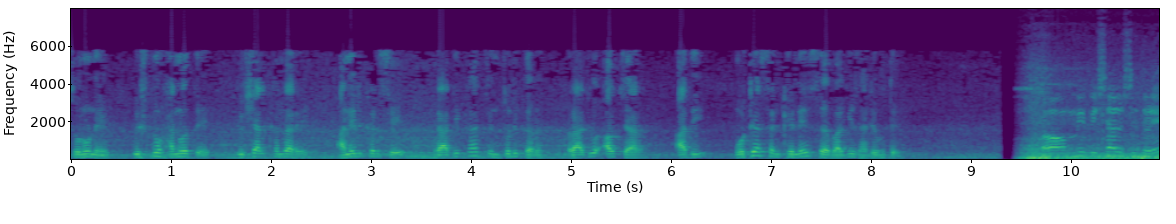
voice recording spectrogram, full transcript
सोनुने विष्णू हानवते विशाल खंदारे अनिल खडसे राधिका चिंचोलीकर राजू अवचार आदी मोठ्या संख्येने सहभागी झाले होते. मी Vishal Shidale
